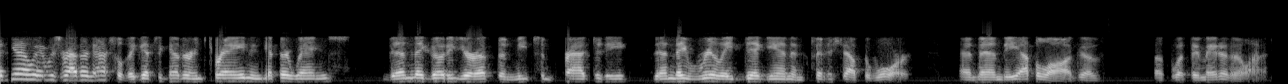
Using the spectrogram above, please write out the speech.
but you know, it was rather natural. They get together and train and get their wings. Then they go to Europe and meet some tragedy. Then they really dig in and finish out the war. And then the epilogue of, of what they made of their lives.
